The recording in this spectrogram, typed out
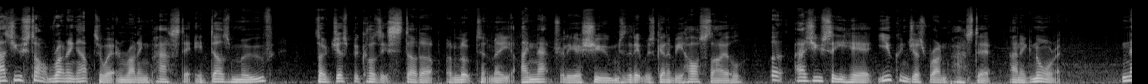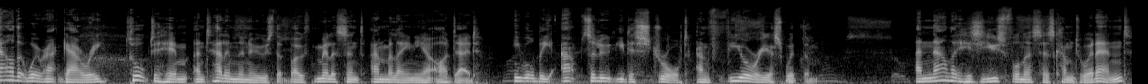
As you start running up to it and running past it, it does move. So just because it stood up and looked at me, I naturally assumed that it was going to be hostile. But as you see here, you can just run past it and ignore it. Now that we're at Gowry, talk to him and tell him the news that both Millicent and Melania are dead. He will be absolutely distraught and furious with them. And now that his usefulness has come to an end,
